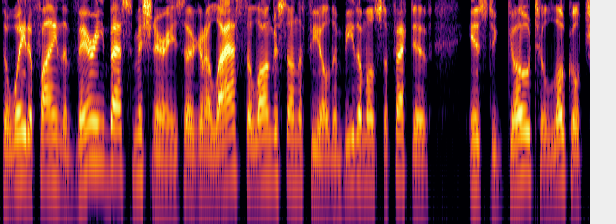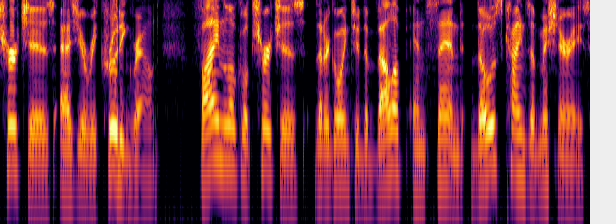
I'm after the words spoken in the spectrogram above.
the way to find the very best missionaries that are going to last the longest on the field and be the most effective is to go to local churches as your recruiting ground. Find local churches that are going to develop and send those kinds of missionaries.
